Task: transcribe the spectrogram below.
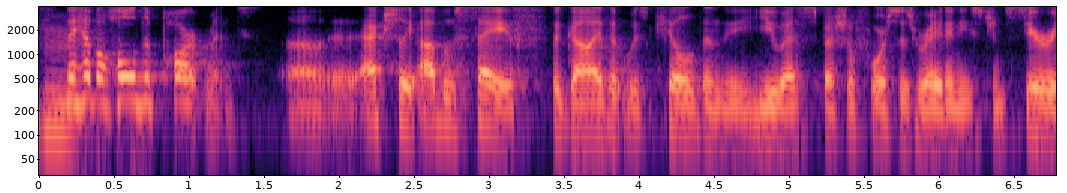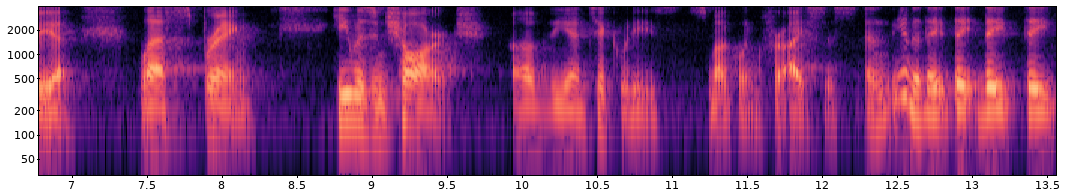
Mm. They have a whole department. Uh, actually, Abu Saif, the guy that was killed in the U.S. Special Forces raid in eastern Syria last spring, he was in charge of the antiquities smuggling for ISIS. And you know, they they they they,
